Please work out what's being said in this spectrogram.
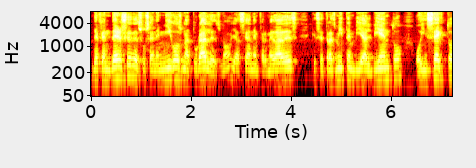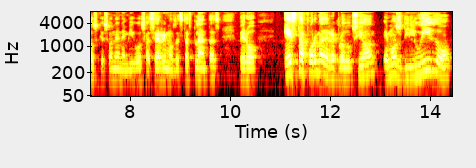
defenderse de sus enemigos naturales, ¿no? ya sean enfermedades que se transmiten vía el viento o insectos que son enemigos acérrimos de estas plantas, pero esta forma de reproducción hemos diluido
